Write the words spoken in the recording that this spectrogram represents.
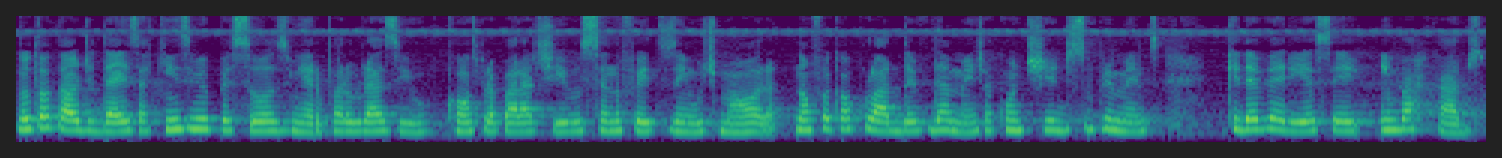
No total de 10 a 15 mil pessoas vieram para o Brasil. Com os preparativos sendo feitos em última hora, não foi calculado devidamente a quantia de suprimentos que deveria ser embarcados,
